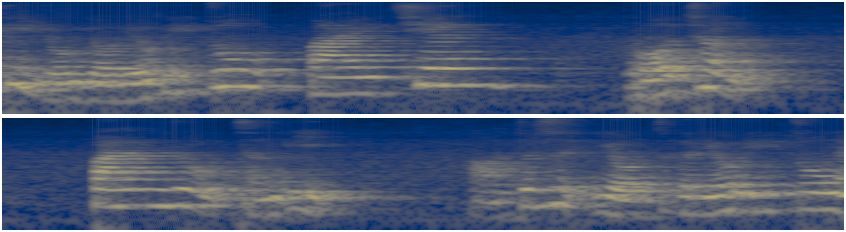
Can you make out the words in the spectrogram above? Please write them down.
譬如有琉璃珠，百千佛称。搬入诚意，啊，就是有这个琉璃珠呢，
